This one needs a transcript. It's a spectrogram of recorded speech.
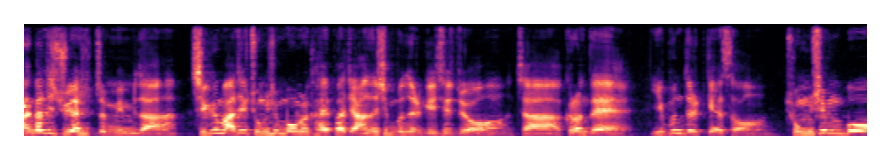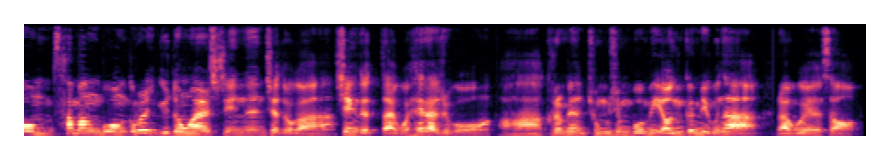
한 가지 주의하실 점입니다. 지금 아직 종신보험을 가입하지 않으신 분들 계시죠? 자, 그런데 이분들께서 종신보험 사망보험금을 유동할 수 있는 제도가 시행됐다고 해가지고 아, 그러면 종신보험이 연금이구나 라고 해서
